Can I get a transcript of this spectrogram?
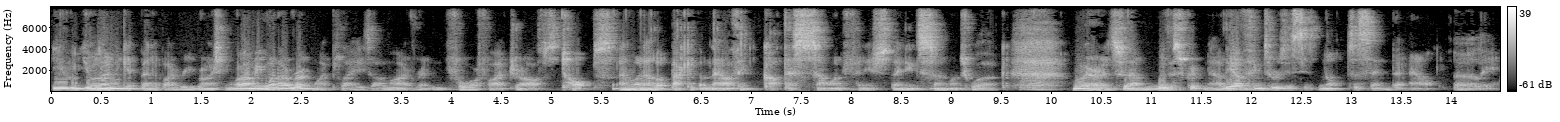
you you'll only get better by rewriting. Well, I mean, when I wrote my plays, I might have written four or five drafts tops, and when I look back at them now, I think, God, they're so unfinished. They need so much work. Whereas um, with a script now, the other thing to resist is not to send it out early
